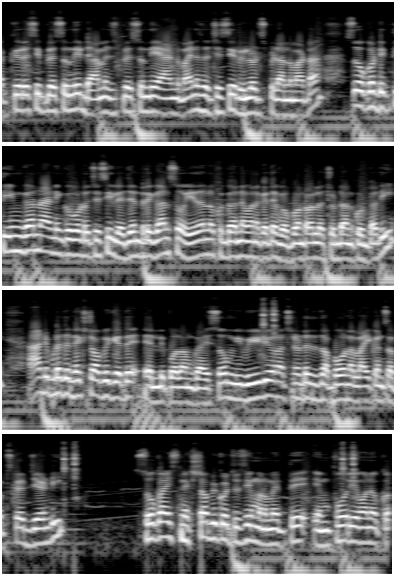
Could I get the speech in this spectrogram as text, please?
అక్యురసీ ప్లస్ ఉంది డ్యామేజ్ ప్లస్ ఉంది అండ్ మైనస్ వచ్చేసి రిలోడ్ స్పీడ్ అనమాట సో ఒకటి థీమ్ గన్ అండ్ ఇంకొకటి వచ్చేసి లెజెండరీ గన్ సో ఏదైనా ఒక గన్ మనకైతే వెపన్ రాల్లో చూడడానికి ఉంటుంది అండ్ ఇప్పుడైతే నెక్స్ట్ టాపిక్ అయితే వెళ్ళిపోదాం గాయస్ సో మీ వీడియో నచ్చినట్టయితే తప్పకుండా లైక్ అండ్ సబ్స్క్రైబ్ చేయండి. సో గైస్ నెక్స్ట్ టాపిక్ వచ్చేసి మనమైతే ఎం ఫోర్ అనే ఒక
